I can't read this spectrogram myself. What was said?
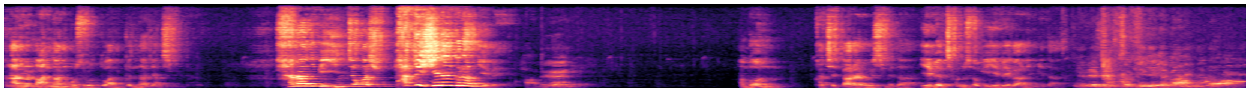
하나님을 만나는 것으로 또한 끝나지 않습니다. 하나님이 인정하시고 받으시는 그런 예배. 아멘. 한번 같이 따라해 보겠습니다. 예배 참석이 예배가 아닙니다. 예배 참석이 예배가 아닙니다.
